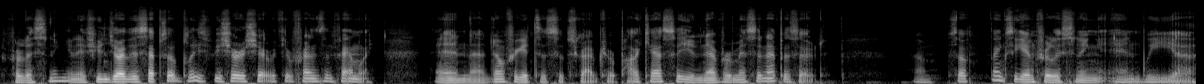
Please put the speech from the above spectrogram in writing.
for listening. And if you enjoyed this episode, please be sure to share it with your friends and family. And uh, don't forget to subscribe to our podcast so you never miss an episode. Um, so thanks again for listening, and we uh,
